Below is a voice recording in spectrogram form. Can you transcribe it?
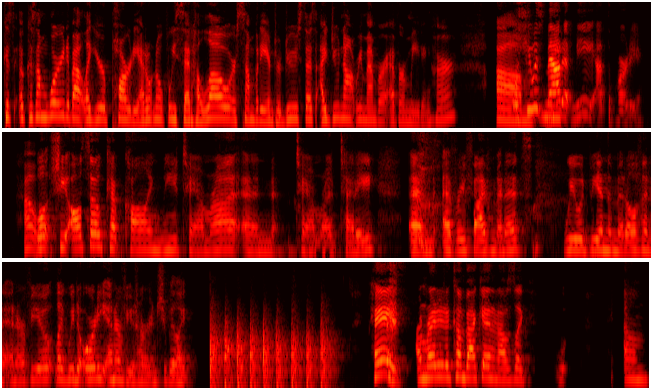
Because because I'm worried about like your party. I don't know if we said hello or somebody introduced us. I do not remember ever meeting her. Um, well, she was we- mad at me at the party. Oh, Well, she also kept calling me Tamra and Tamra Teddi. And every five minutes, we would be in the middle of an interview. Like we'd already interviewed her, and she'd be like, Hey, I'm ready to come back in. And I was like, um,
